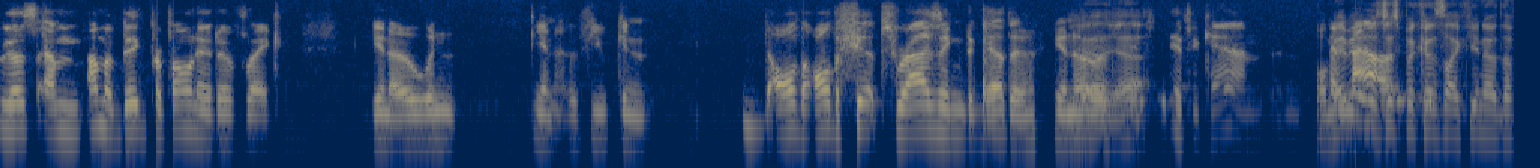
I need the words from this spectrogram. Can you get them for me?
there's, I'm I'm a big proponent of like, you know, when, you know, if you can, all the all the ships rising together, you know, Yeah, yeah. If, if you can. Well, maybe it was just because, like, you know, the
